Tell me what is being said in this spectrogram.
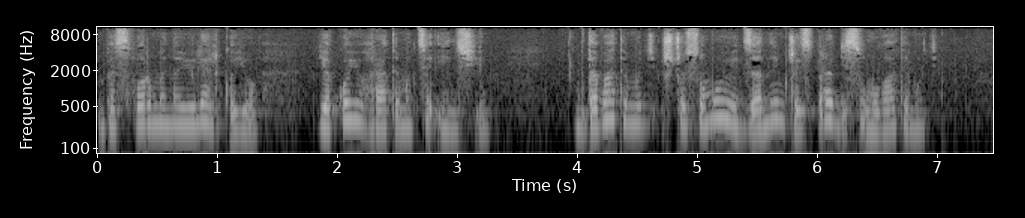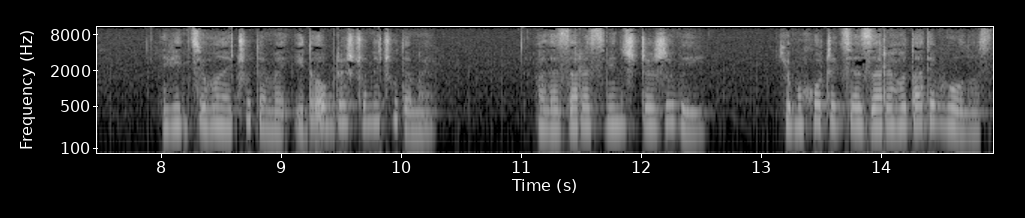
безформеною лялькою, якою гратимуться інші вдаватимуть, що сумують за ним чи справді сумуватимуть. Він цього не чутиме і добре, що не чутиме. Але зараз він ще живий. Йому хочеться зареготати вголос,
